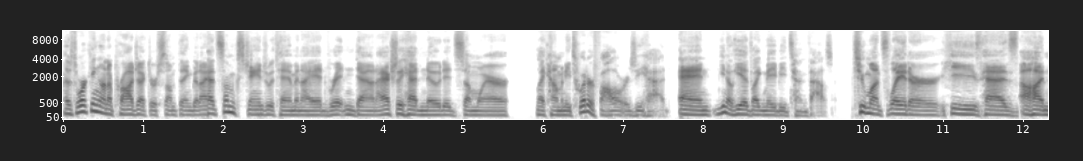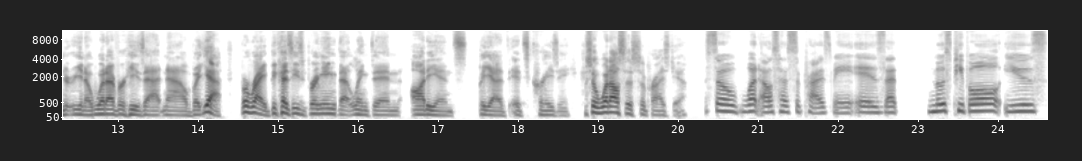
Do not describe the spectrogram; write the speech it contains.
I was working on a project or something, but I had some exchange with him and I had written down, I actually had noted somewhere like how many Twitter followers he had. And, you know, he had like maybe 10,000. Two months later, he has a hundred, you know, whatever he's at now. But yeah, but right, because he's bringing that LinkedIn audience. But yeah, it's crazy. So, what else has surprised you? So, what else has surprised me is that most people use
